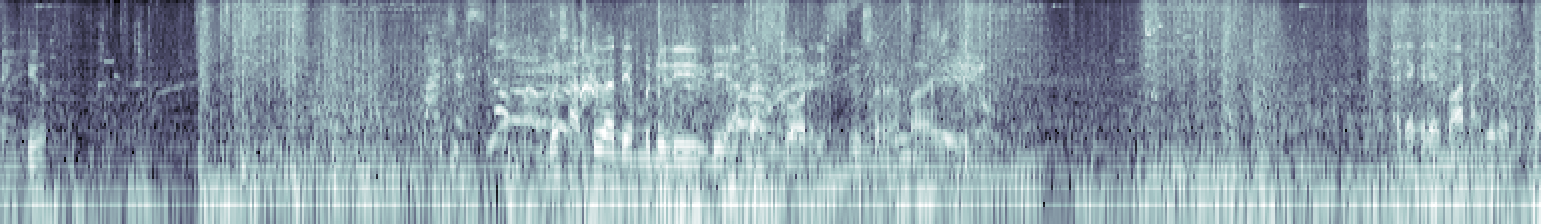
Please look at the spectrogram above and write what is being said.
thank you coba satu ada yang berdiri di atas core infuser apa itu Yang gedean banget anjir otaknya.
